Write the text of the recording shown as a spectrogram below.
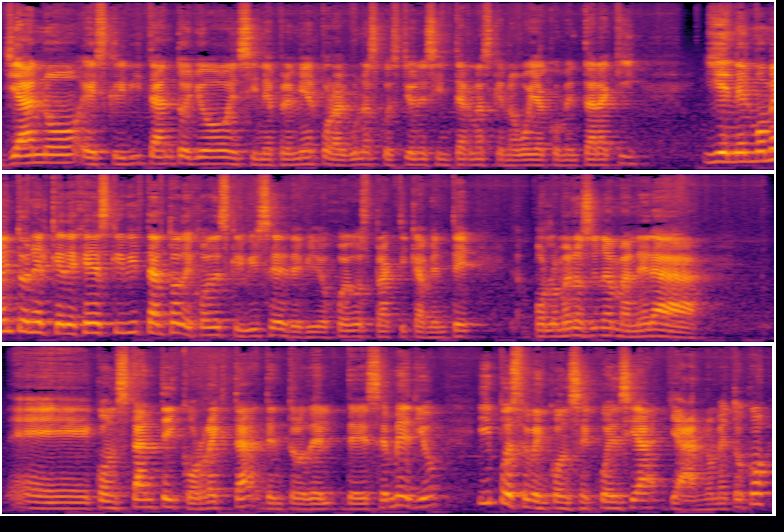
ya no escribí tanto yo en Cine Premier por algunas cuestiones internas que no voy a comentar aquí. Y en el momento en el que dejé de escribir tanto, dejó de escribirse de videojuegos prácticamente, por lo menos de una manera eh, constante y correcta dentro de, de, ese medio. Y pues en consecuencia ya no me tocó.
